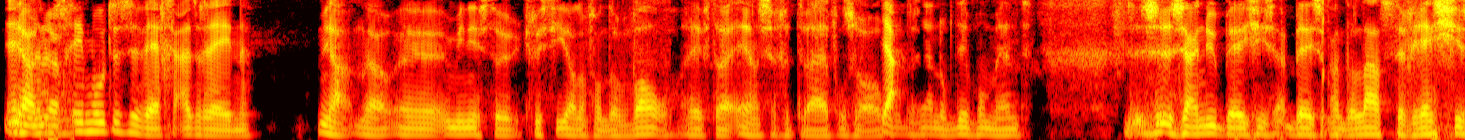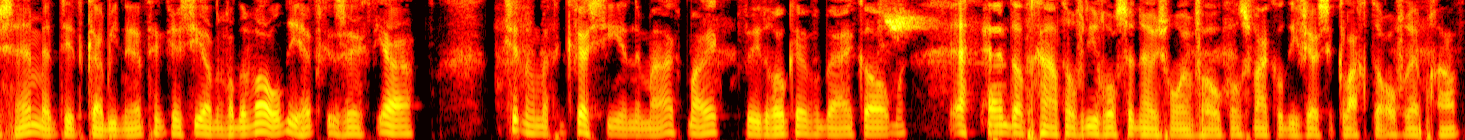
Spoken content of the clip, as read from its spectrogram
En Ja, nou- misschien moeten ze weg uit Renen. Ja, nou, minister Christiane van der Wal heeft daar ernstige twijfels over. Ja. Er zijn op dit moment. Ze zijn nu bezig, bezig aan de laatste restjes hè, met dit kabinet. En Christiane van der Wal die heeft gezegd: Ja, ik zit nog met een kwestie in de maak. Mark, wil je er ook even bij komen? Ja. En dat gaat over die rosse neushoornvogels, waar ik al diverse klachten over heb gehad.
